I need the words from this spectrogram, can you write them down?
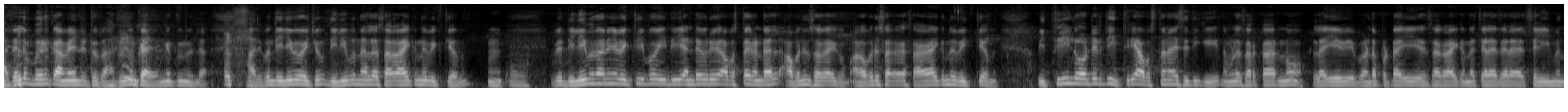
അതെല്ലാം വെറും കമന്റ് ഇട്ടത്. അതൊന്നും കയങ്ങത്തുന്നില്ല അതിപ്പം ദിലീപ് വെച്ചു ദിലീപ് നല്ല സഹായിക്കുന്ന വ്യക്തിയാണ്. ഇപ്പൊ ദിലീപ് എന്ന് പറഞ്ഞ വ്യക്തി ഇപ്പോൾ ഇത് എന്റെ ഒരു അവസ്ഥ കണ്ടാൽ അവനും സഹായിക്കും. അവർ സഹായിക്കുന്ന വ്യക്തിയാണ്. ഇത്രയും ലോട്ടെടുത്ത് ഇത്രയും അവസ്ഥനായ സ്ഥിതിക്ക് നമ്മളെ സർക്കാരിനോ അല്ല ഈ വേണ്ടപ്പെട്ട ഈ സഹായിക്കുന്ന ചില ചില സലീമൻ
